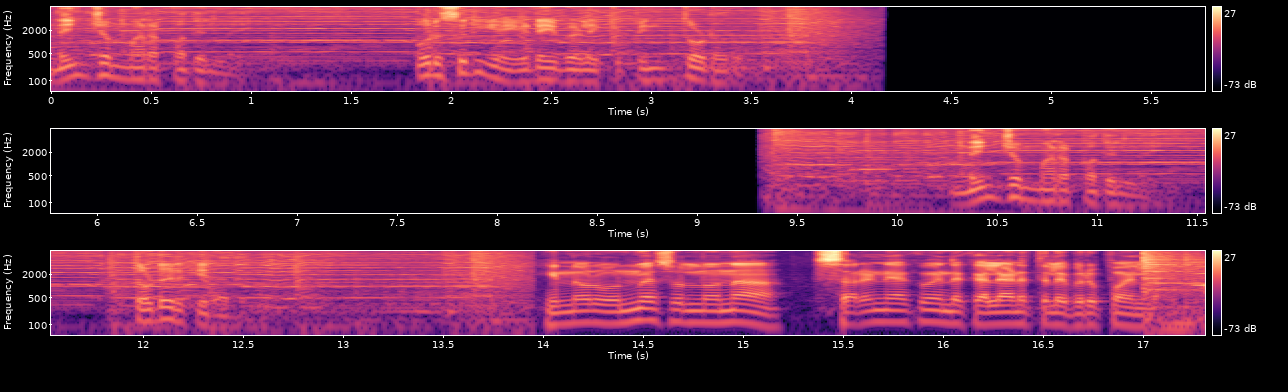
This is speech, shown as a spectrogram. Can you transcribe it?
நெஞ்சம் மறப்பதில்லை. ஒரு சிறிய இடைவேளைக்கு பின் தொடரும். நெஞ்சம் மறப்பதில்லை. தொடர்கிறது. இன்னொரு உண்மை சொல்லணும்னா சரண்யாக்கும் இந்த கல்யாணத்தில் விருப்பம் இல்லை.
